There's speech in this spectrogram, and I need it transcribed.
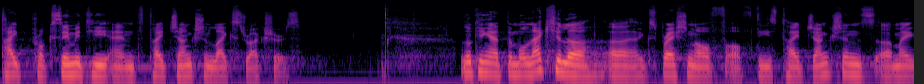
tight proximity and tight junction-like structures. Looking at the molecular uh, expression of, of these tight junctions, I may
